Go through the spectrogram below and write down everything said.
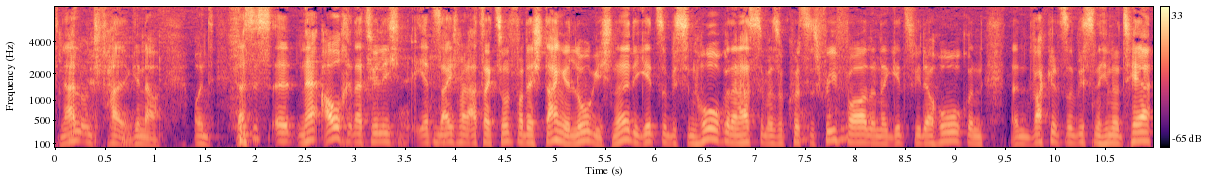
Knall und Fall, genau. Und das ist äh, ne, auch natürlich, jetzt sage ich mal, eine Attraktion von der Stange, logisch, ne? Die geht so ein bisschen hoch und dann hast du immer so kurzes Freefall und dann geht's wieder hoch und dann wackelt so ein bisschen hin und her.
